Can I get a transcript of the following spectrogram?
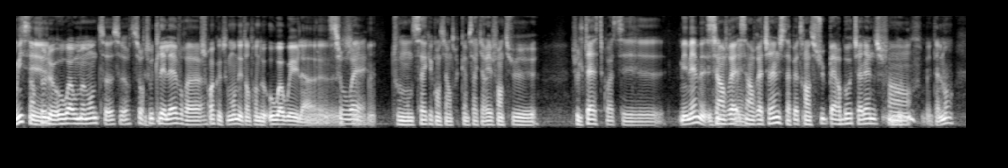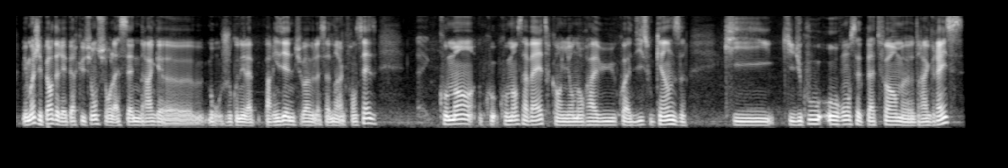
Oui, C'est un peu le oh wow moment sur, sur toutes les lèvres. euh, Je crois que tout le monde est en train de Huawei là. euh, Sur- ouais. Tout le monde sait que quand il y a un truc comme ça qui arrive, enfin, tu, tu le testes, quoi. C'est Mais même. c'est un, vrai, ouais. c'est un vrai challenge. Ça peut être un super beau challenge. Enfin, mais tellement. Mais moi, j'ai peur des répercussions sur la scène drague. euh, bon, je connais la parisienne, tu vois, la scène drague française. Comment, co- comment ça va être quand il y en aura eu quoi, 10 ou 15 qui, qui du coup auront cette plateforme euh, Drag Race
